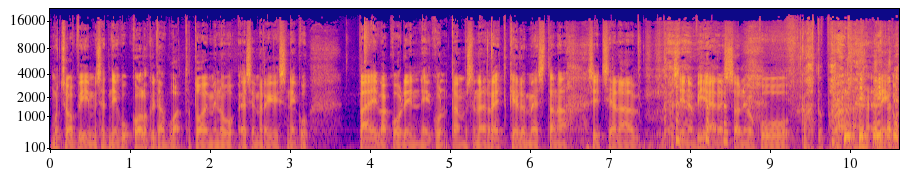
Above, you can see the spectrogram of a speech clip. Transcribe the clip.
mutta se on viimeiset niin kuin 30 vuotta toiminut esimerkiksi niin kuin päiväkodin niin kuin tämmöisenä retkeilymestana. Sitten siellä siinä vieressä on joku... niin kuin,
